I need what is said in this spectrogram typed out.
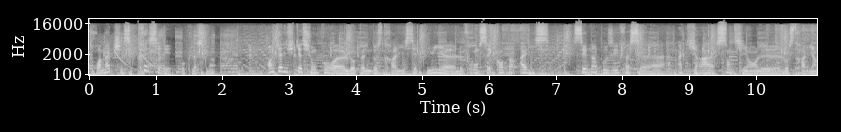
3 matchs et c'est très serré au classement. En qualification pour euh, l'Open d'Australie cette nuit, euh, le Français Quentin Alice s'est imposé face à Akira Santillan, l'Australien.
